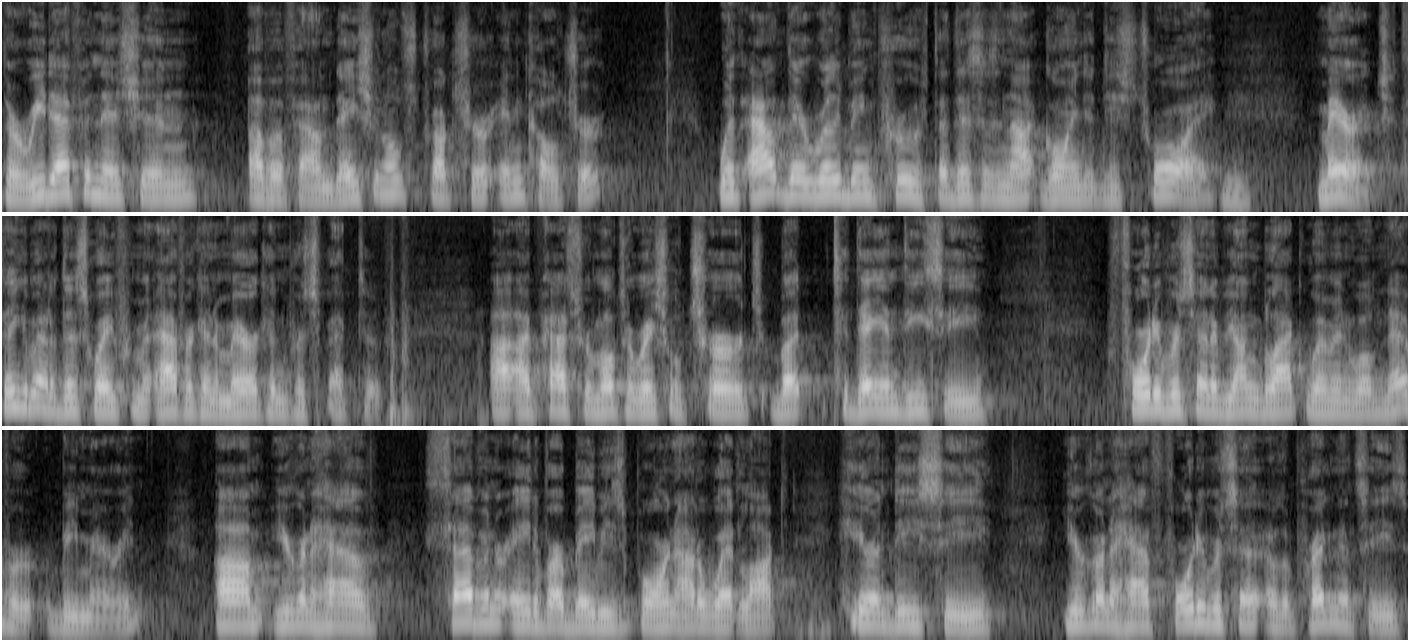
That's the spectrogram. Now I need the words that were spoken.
the redefinition of a foundational structure in culture without there really being proof that this is not going to destroy mm. marriage. Think about it this way from an African American perspective. I, I pastor a multiracial church, but today in DC, 40% of young black women will never be married. Um, you're going to have seven or eight of our babies born out of wedlock here in DC. You're going to have 40% of the pregnancies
